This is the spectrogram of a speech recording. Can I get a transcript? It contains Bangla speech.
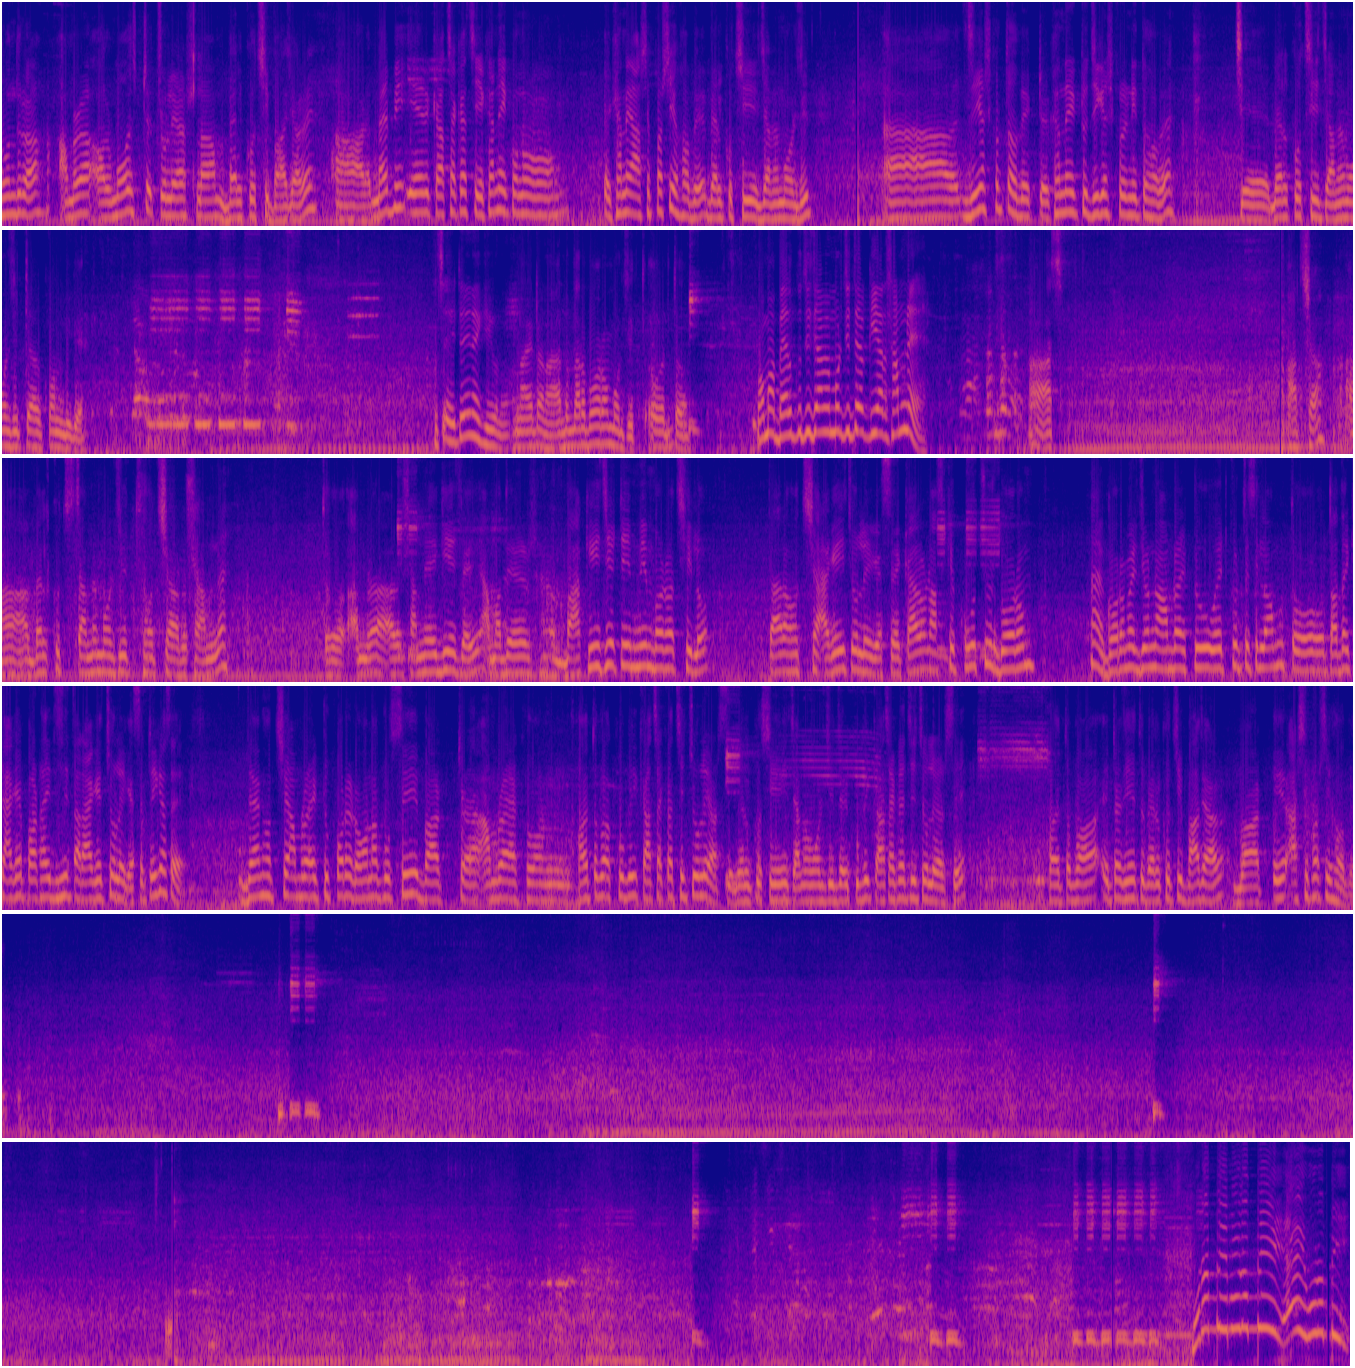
বন্ধুরা, আমরা অলমোস্ট চলে আসলাম বেলকুচি বাজারে। আর মেবি এর কাছাকাছি এখানে কোনো, এখানে আশেপাশেই হবে বেলকুচি জামে মসজিদ। জিজ্ঞেস করতে হবে একটু, এখানে একটু জিজ্ঞেস করে নিতে হবে যে বেলকুচি জামে মসজিদটা কোন দিকে? আচ্ছা এটাই নাকি? না, এটা না, এটা তার বড় মসজিদ, ওর তো। মামা, বেলকুচি জামে মসজিদটা কি আর সামনে? আচ্ছা। আচ্ছা বেলকুচি জামে মসজিদ হচ্ছে আরও সামনে। তো আমরা আরও সামনে এগিয়ে যাই। আমাদের বাকি যে টিম মেম্বাররা ছিল, তারা হচ্ছে আগেই চলে গেছে। কারণ আজকে প্রচুর গরম। হ্যাঁ গরমের জন্য আমরা একটু ওয়েট করতেছিলাম, তো তাদেরকে আগে পাঠাই দিয়েছি তারা আগে চলে গেছে, ঠিক আছে? দেন হচ্ছে আমরা একটু পরে রওনা করছি বাট আমরা এখন হয়তোবা খুবই কাছাকাছি চলে আসছি। বেলকুচি জামা মসজিদের খুবই কাছাকাছি চলে আসছে। হয়তোবা এটা যেহেতু বেলকুচি বাজার বাট এর আশেপাশে হবে। মুরব্বি মুরব্বি এই মুরব্বি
